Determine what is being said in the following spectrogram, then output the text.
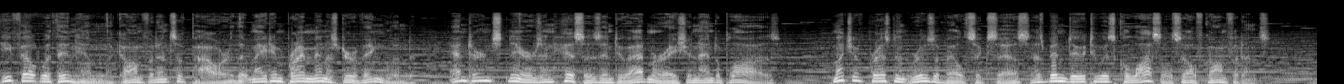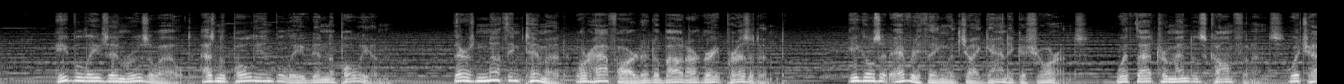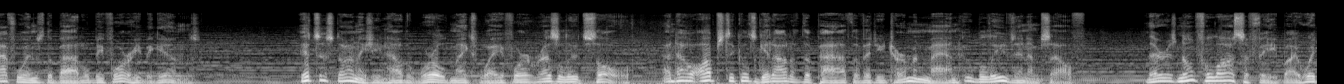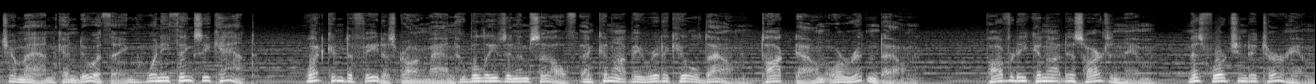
He felt within him the confidence of power that made him Prime Minister of England and turned sneers and hisses into admiration and applause. Much of President Roosevelt's success has been due to his colossal self confidence. He believes in Roosevelt as Napoleon believed in Napoleon. There is nothing timid or half hearted about our great president. He goes at everything with gigantic assurance with that tremendous confidence which half wins the battle before he begins. It's astonishing how the world makes way for a resolute soul and how obstacles get out of the path of a determined man who believes in himself. There is no philosophy by which a man can do a thing when he thinks he can't. What can defeat a strong man who believes in himself and cannot be ridiculed down, talked down, or written down? Poverty cannot dishearten him, misfortune deter him,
